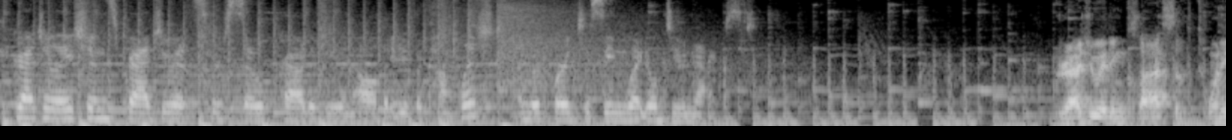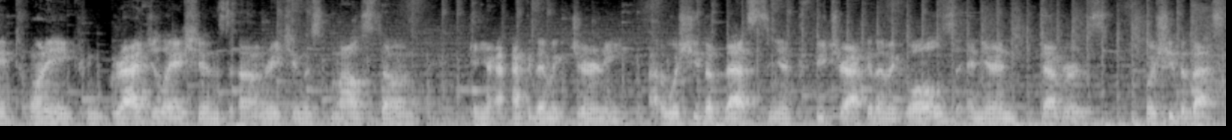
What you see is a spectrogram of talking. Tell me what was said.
Congratulations, graduates. We're so proud of you and all that you've accomplished and look forward to seeing what you'll do next. Graduating class of 2020, congratulations on reaching this milestone in your academic journey. I wish you the best in your future academic goals and your endeavors. Wish you the best.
